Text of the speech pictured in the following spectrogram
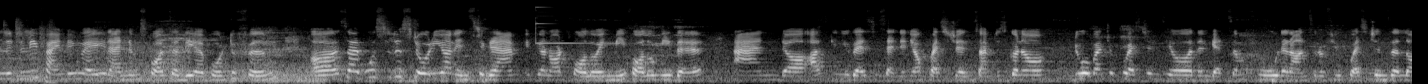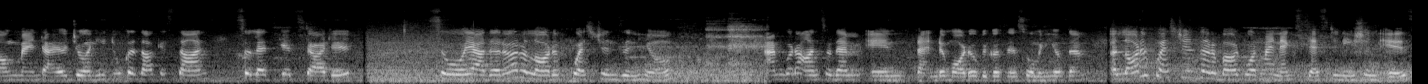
I'm literally finding very random spots at the airport to film. Uh, so I posted a story on Instagram. If you're not following me, follow me there. And uh, asking you guys to send in your questions. I'm just gonna do a bunch of questions here, then get some food and answer a few questions along my entire journey to Kazakhstan. So let's get started. So yeah, there are a lot of questions in here. I'm gonna answer them in random order because there's so many of them. A lot of questions are about what my next destination is.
